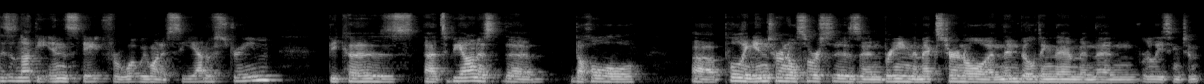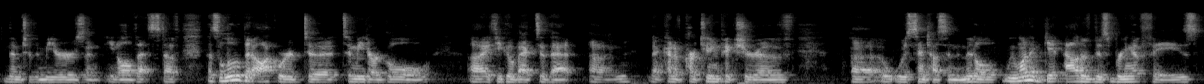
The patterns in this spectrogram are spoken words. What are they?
this is not the end state for what we want to see out of Stream, because uh, to be honest, the the whole uh, pulling internal sources and bringing them external and then building them and then releasing to them to the mirrors and you know all that stuff. That's a little bit awkward to to meet our goal. Uh, if you go back to that um, that kind of cartoon picture of uh, with CentOS in the middle, we want to get out of this bring up phase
